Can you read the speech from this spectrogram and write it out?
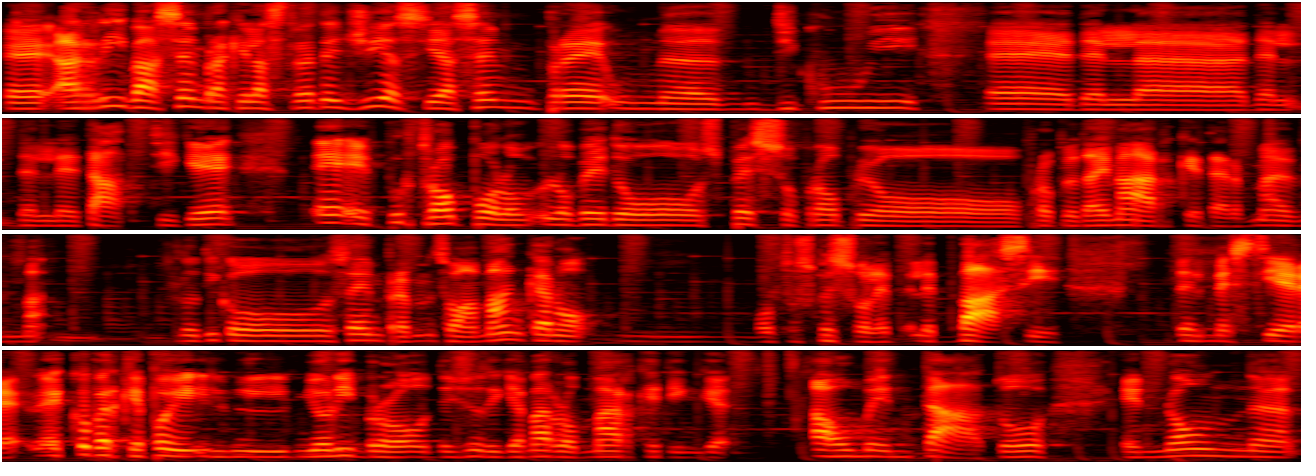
eh, arriva, sembra che la strategia sia sempre un uh, di cui eh, del, del, delle tattiche e, e purtroppo lo, lo, vedo spesso proprio, proprio dai marketer, ma, ma, lo dico sempre, insomma mancano molto spesso le, le basi del mestiere. Ecco perché poi il mio libro ho deciso di chiamarlo marketing aumentato e non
